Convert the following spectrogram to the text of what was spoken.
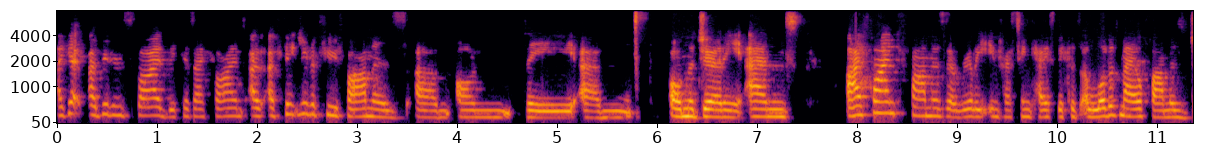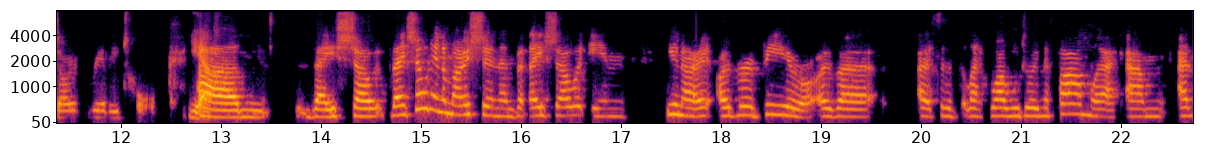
I get a bit inspired because I find I, have featured a few farmers um, on the um, on the journey, and I find farmers a really interesting case because a lot of male farmers don't really talk. Yeah. Um, they show they show it in emotion and but they show it in you know over a beer or over uh, sort of like while we're doing the farm work um, and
